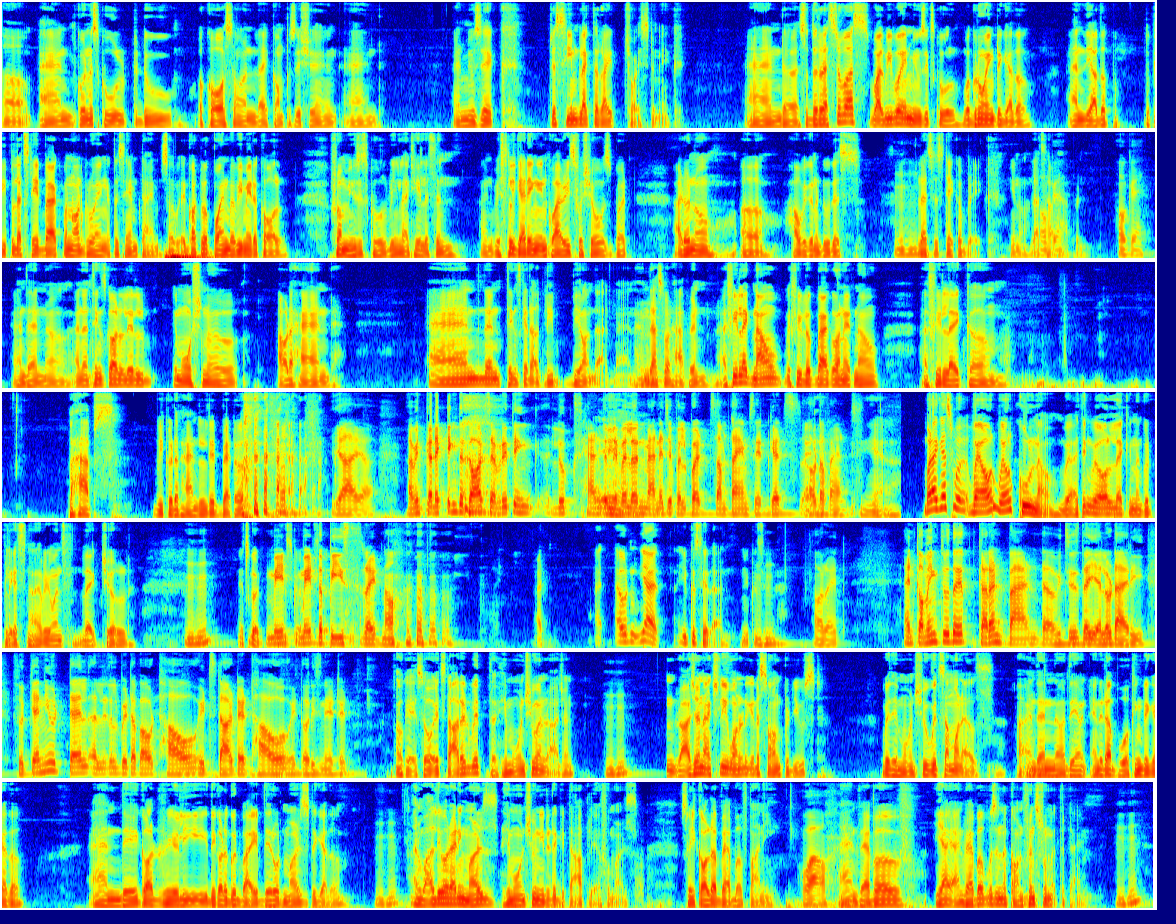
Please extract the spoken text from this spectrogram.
Um, and going to school to do a course on like composition and and music just seemed like the right choice to make. And uh, so the rest of us, while we were in music school, were growing together, and the other p- the people that stayed back were not growing at the same time. So it got to a point where we made a call from music school, being like, "Hey, listen, and we're still getting inquiries for shows, but I don't know uh, how are we're gonna do this. Let's just take a break." You know, that's how it happened Okay. and then uh, and then things got a little emotional out of hand and then things get ugly beyond that man and that's what happened i feel like now if you look back on it now i feel like um, perhaps we could have handled it better Yeah, yeah. I mean, connecting the dots, everything looks handleable Yeah. and manageable, but sometimes it gets out of hand. yeah but i guess we're, we're all we're all cool now we're, i think we're all like in a good place now everyone's like chilled Mm-hmm. it's good Made It's good. made the peace right now. I, I, I wouldn't yeah you could say that you could say that All right. And coming to the current band, uh, which is the Yellow Diary. So, can you tell a little bit about how it started, how it originated? Okay, so it started with Himonshu and Rajan. Mm-hmm. And Rajan actually wanted to get a song produced with Himonshu with someone else, uh, and then uh, they ended up working together, and they got really they got a good vibe. They wrote Mars together, and while they were writing Mars, Himonshu needed a guitar player for Mars, so he called up Vaibhav Pani, Wow. and Vaibhav, yeah, yeah, and Vaibhav was in a conference room at the time.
